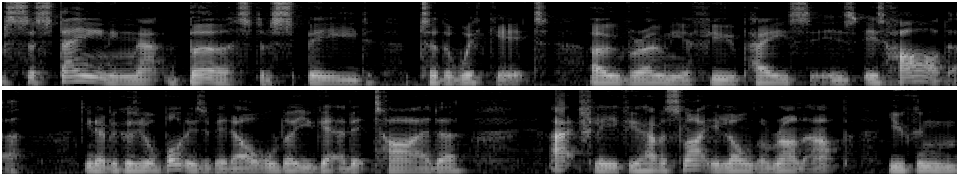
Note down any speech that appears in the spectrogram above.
sustaining that burst of speed to the wicket over only a few paces is harder. You know, because your body's a bit older, you get a bit tireder. Actually, if you have a slightly longer run up, you can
